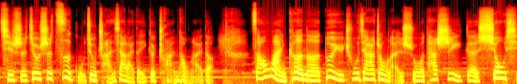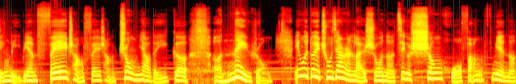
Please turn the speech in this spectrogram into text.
其实就是自古就传下来的一个传统来的。早晚课呢，对于出家众来说，它是一个修行里边非常非常重要的一个呃内容。因为对出家人来说呢，这个生活方面呢，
